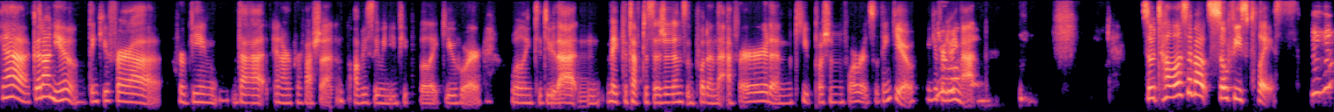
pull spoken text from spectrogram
Yeah, good on you. Thank you for uh for being that in our profession. Obviously, we need people like you who are willing to do that and make the tough decisions and put in the effort and keep pushing forward. So thank you. Thank you You're for doing welcome. that. So tell us about Sophie's Place. Mm-hmm.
